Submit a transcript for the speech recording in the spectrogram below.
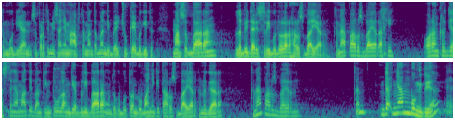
kemudian seperti misalnya maaf teman-teman di bea cukai begitu. Masuk barang lebih dari seribu dolar harus bayar. Kenapa harus bayar akhi? Orang kerja setengah mati banting tulang dia beli barang untuk kebutuhan rumahnya kita harus bayar ke negara. Kenapa harus bayar nih? Kan nggak nyambung gitu ya. Eh,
